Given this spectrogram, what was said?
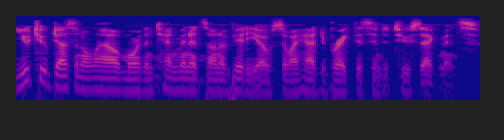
YouTube doesn't allow more than 10 minutes on a video, so I had to break this into two segments.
